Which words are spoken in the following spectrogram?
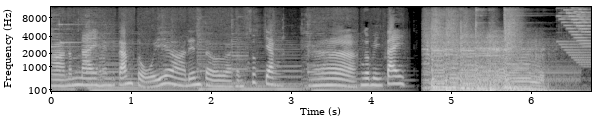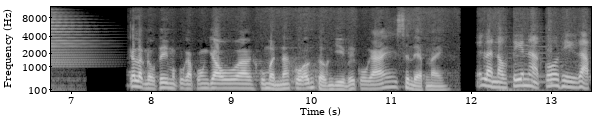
à, Năm nay 28 tuổi à, đến từ thành phố Sóc Trăng. À. Người miền Tây. Cái lần đầu tiên mà cô gặp con dâu à, của mình á cô ấn tượng gì với cô gái xinh đẹp này? Cái lần đầu tiên là cô thì gặp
